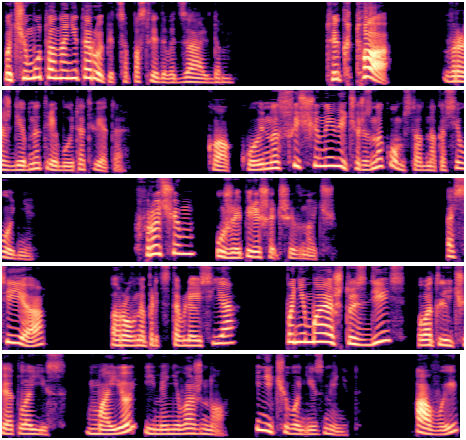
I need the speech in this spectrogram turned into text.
Почему-то она не торопится последовать за Альдом. «Ты кто?» — враждебно требует ответа. Какой насыщенный вечер знакомства, однако, сегодня. Впрочем, уже перешедший в ночь. А сия, ровно представляюсь я, понимая, что здесь, в отличие от Лаис, мое имя не важно и ничего не изменит. А вы?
